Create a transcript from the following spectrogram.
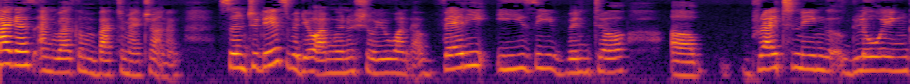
Hi guys and welcome back to my channel. So in today's video I'm going to show you one a very easy winter uh, brightening glowing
